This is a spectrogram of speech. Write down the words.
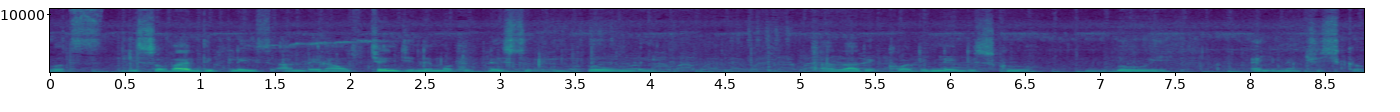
But they survived the place and they now changed the name of the place to Igbore. That's how they call the name the school, Igbore Elementary School.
